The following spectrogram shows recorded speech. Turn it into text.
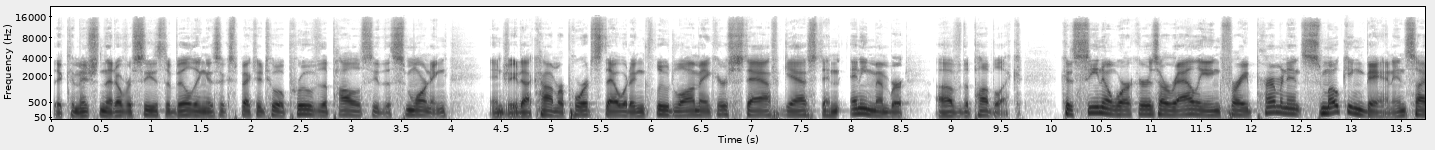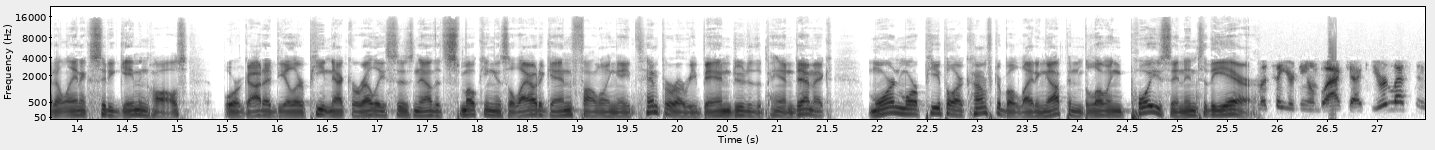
The commission that oversees the building is expected to approve the policy this morning. NJ.com reports that would include lawmakers, staff, guests, and any member of the public. Casino workers are rallying for a permanent smoking ban inside Atlantic City gaming halls. Borgata dealer Pete Nacarelli says now that smoking is allowed again following a temporary ban due to the pandemic, more and more people are comfortable lighting up and blowing poison into the air. Let's say you're dealing blackjack. You're less than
